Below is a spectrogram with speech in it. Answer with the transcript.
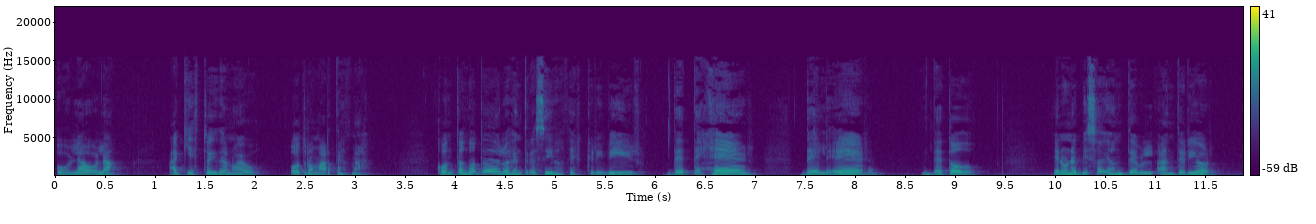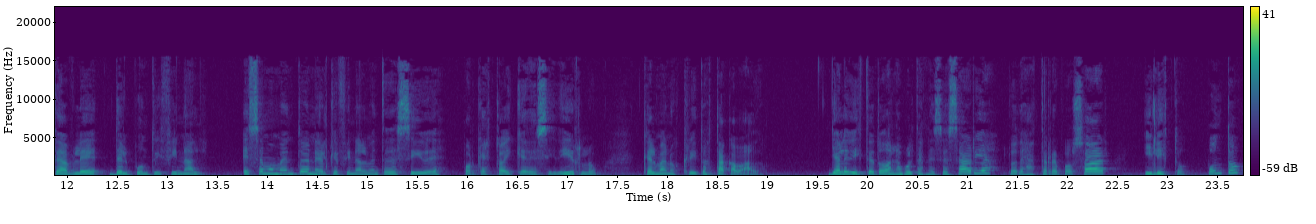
Hola, hola. Aquí estoy de nuevo otro martes más, contándote de los entresijos de escribir, de tejer, de leer, de todo. En un episodio anterior te hablé del punto y final, ese momento en el que finalmente decides, porque esto hay que decidirlo, que el manuscrito está acabado. Ya le diste todas las vueltas necesarias, lo dejaste reposar y listo, punto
